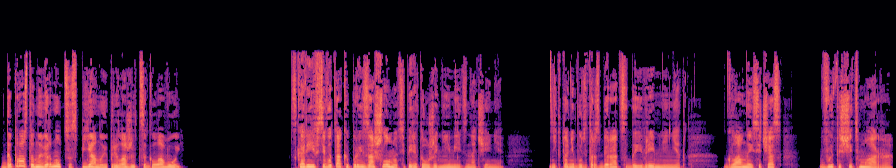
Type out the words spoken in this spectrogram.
да просто навернуться с пьяну и приложиться головой. Скорее всего, так и произошло, но теперь это уже не имеет значения. Никто не будет разбираться, да и времени нет. Главное сейчас — вытащить Марра.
